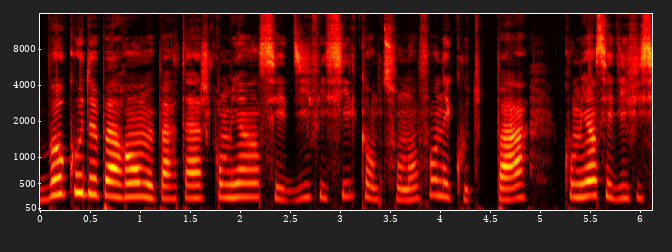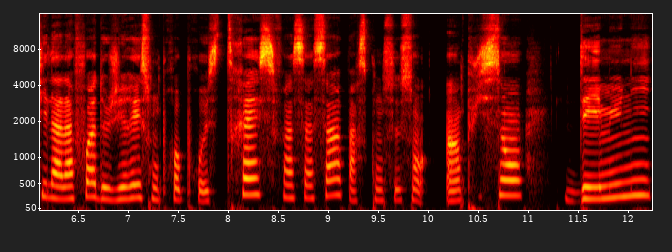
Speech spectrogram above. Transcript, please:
Beaucoup de parents me partagent combien c'est difficile quand son enfant n'écoute pas, combien c'est difficile à la fois de gérer son propre stress face à ça parce qu'on se sent impuissant, démuni,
